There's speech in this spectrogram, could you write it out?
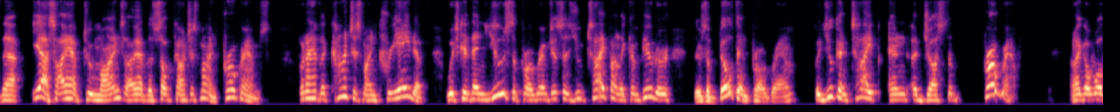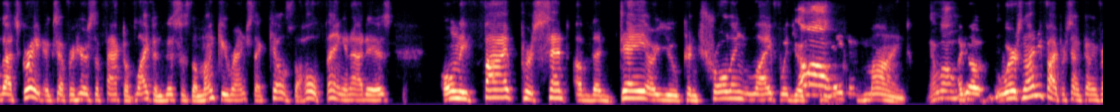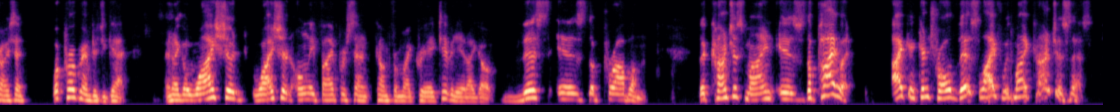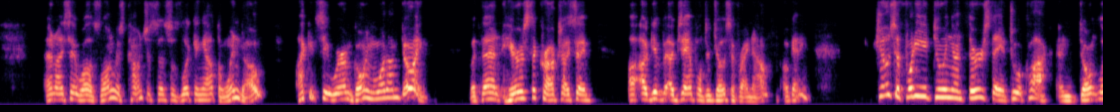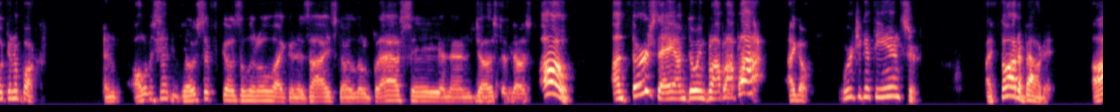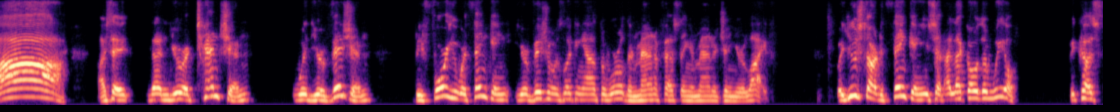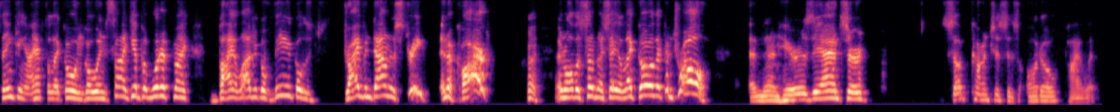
that yes, I have two minds. I have the subconscious mind, programs, but I have the conscious mind, creative, which can then use the program just as you type on the computer. There's a built in program, but you can type and adjust the program. And I go, well, that's great, except for here's the fact of life. And this is the monkey wrench that kills the whole thing. And that is only 5% of the day are you controlling life with your Hello. creative mind. Hello. I go, where's 95% coming from? I said, what program did you get? And I go, why should why should only 5% come from my creativity? And I go, this is the problem. The conscious mind is the pilot. I can control this life with my consciousness. And I say, well, as long as consciousness is looking out the window, I can see where I'm going, what I'm doing. But then here's the crux. I say, I'll give an example to Joseph right now. Okay. Joseph, what are you doing on Thursday at two o'clock? And don't look in a book. And all of a sudden, Joseph goes a little like, and his eyes go a little glassy. And then Joseph goes, Oh, on Thursday, I'm doing blah, blah, blah. I go, Where'd you get the answer? I thought about it. Ah, I say, then your attention with your vision before you were thinking, your vision was looking out at the world and manifesting and managing your life. But you started thinking, you said, I let go of the wheel because thinking I have to let go and go inside. Yeah, but what if my biological vehicle is driving down the street in a car? and all of a sudden I say, let go of the control. And then here is the answer subconscious is autopilot.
